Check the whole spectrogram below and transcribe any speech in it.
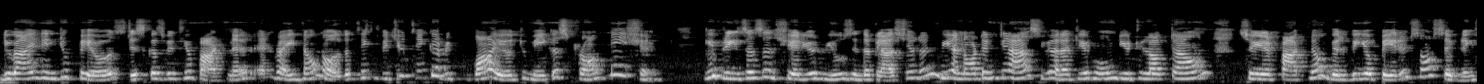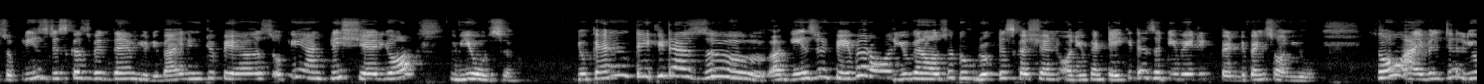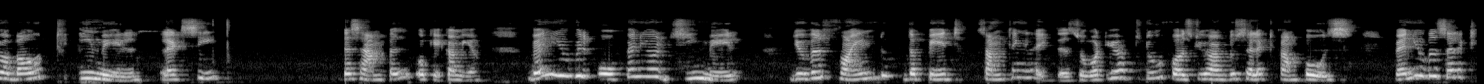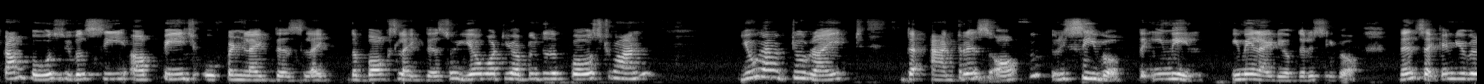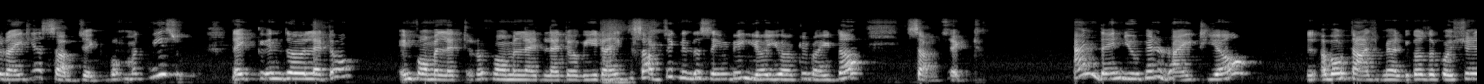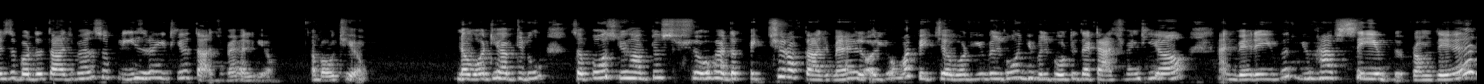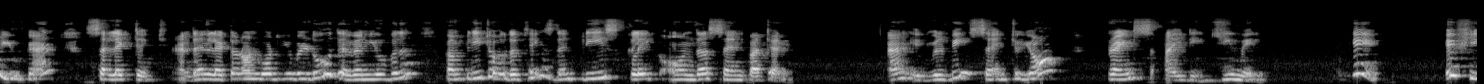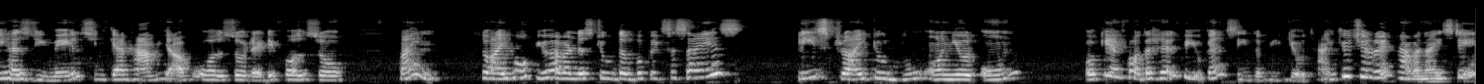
Divide into pairs, discuss with your partner and write down all the things which you think are required to make a strong nation. Give reasons and share your views in the class. Children, we are not in class. You are at your home due to lockdown. So your partner will be your parents or siblings. So please discuss with them. You divide into pairs. Okay. And please share your views you can take it as uh, against in favor or you can also do group discussion or you can take it as a debate it depends on you so i will tell you about email let's see the sample okay come here when you will open your gmail you will find the page something like this. So what you have to do first you have to select compose. When you will select compose you will see a page open like this like the box like this. So here what you have to do the first one you have to write the address of receiver the email email id of the receiver. Then second you will write your subject. What means like in the letter informal letter or formal letter we write the subject in the same way here you have to write the subject and then you can write here about Taj Mahal because the question is about the Taj Mahal. So please write here Taj Mahal here about here. Now what you have to do, suppose you have to show her the picture of Taj Mahal or your picture, what you will do, you will go to the attachment here and wherever you have saved from there, you can select it. And then later on what you will do, then when you will complete all the things, then please click on the send button. And it will be sent to your friend's ID, Gmail okay if she has gmail she can have yahoo also rediff also fine so i hope you have understood the book exercise. Please try to do on your own. Okay and for the help you can see the video. Thank you children. Have a nice day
